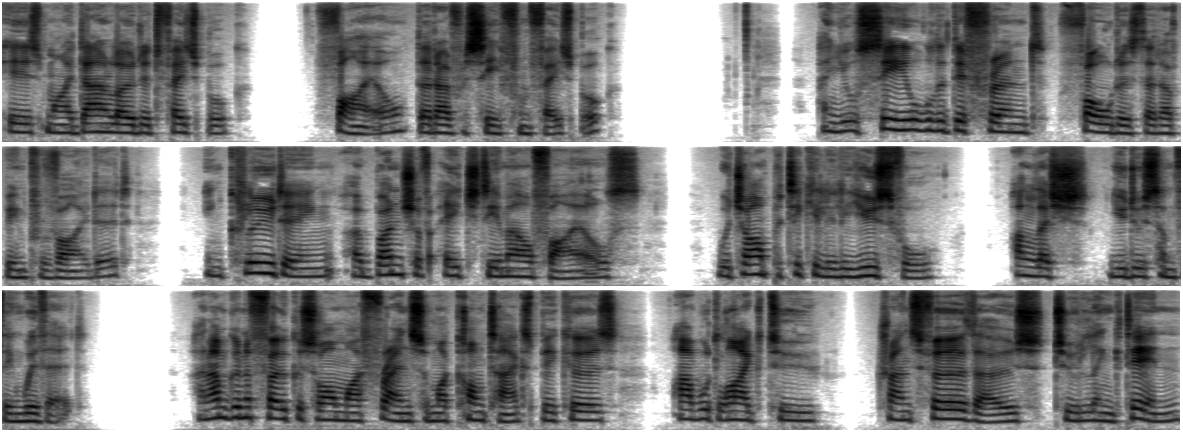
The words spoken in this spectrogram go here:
is my downloaded Facebook file that I've received from Facebook. And you'll see all the different folders that have been provided including a bunch of HTML files which aren't particularly useful unless you do something with it. And I'm going to focus on my friends or my contacts because I would like to transfer those to LinkedIn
